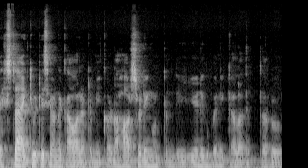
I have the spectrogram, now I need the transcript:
ఎక్స్ట్రా యాక్టివిటీస్ ఏమైనా కావాలంటే మీకు కూడా హార్స్ రైడింగ్ ఉంటుంది ఏనుగు పైనకి అలా తిప్పుతారు.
